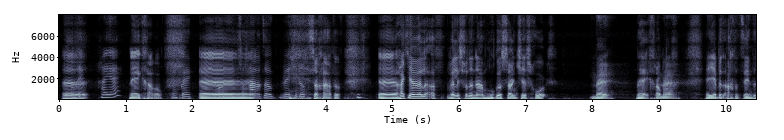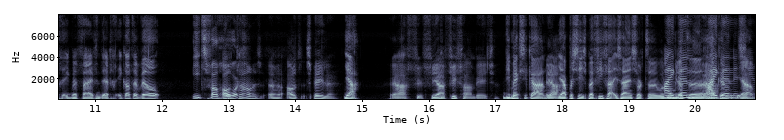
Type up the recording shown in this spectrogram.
Eh, Nee? Ga jij? nee, ik ga wel. Oké. Eh, Nou, zo gaat het ook, weet je dat. Zo gaat het. Eh, had jij wel, wel eens van de naam Hugo Sanchez gehoord? Nee. Nee, grappig. Nee. Ja, jij bent 28, ik ben 35. Ik had er wel iets van Oh, gehoord. trouwens, eh, oud speler. Ja. Ja, vi- via FIFA een beetje. Die Mexicaan. Ja. Ja. precies. Bij FIFA is hij een soort, eh, hoe noem je dat? Icon, Eh, icon is ja.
